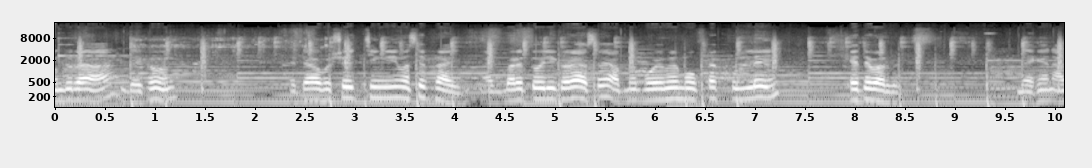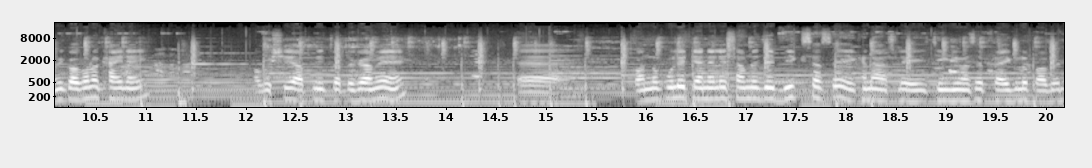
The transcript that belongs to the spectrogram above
বন্ধুরা, দেখুন, এটা অবশ্যই চিংড়ি মাছের ফ্রাই। একবারে তৈরি করা আছে আপনার বয়মের মুখটা খুললেই খেতে পারবেন। দেখেন, আমি কখনো খাই নাই। অবশ্যই আপনি চট্টগ্রামে কর্ণপুলি ট্যানেলের সামনে যে বিক্স আছে, এখানে আসলে এই চিংড়ি মাছের ফ্রাইগুলো পাবেন।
